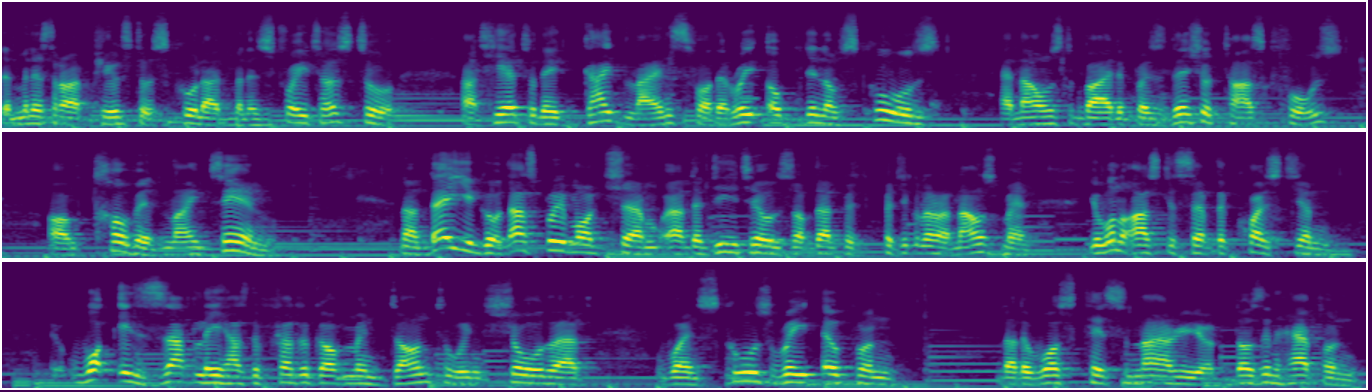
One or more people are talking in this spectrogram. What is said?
The minister appealed to school administrators to adhere to the guidelines for the reopening of schools announced by the Presidential Task Force on COVID 19. Now, there you go. That's pretty much um, uh, the details of that particular announcement. You want to ask yourself the question what exactly has the federal government done to ensure that when schools reopen, that the worst case scenario doesn't happen?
